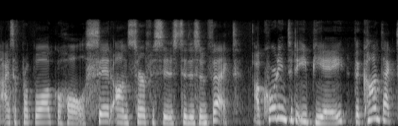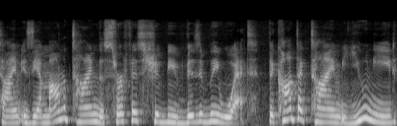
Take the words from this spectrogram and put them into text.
isopropyl alcohol sit on surfaces to disinfect? According to the EPA, the contact time is the amount of time the surface should be visibly wet. The contact time you need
